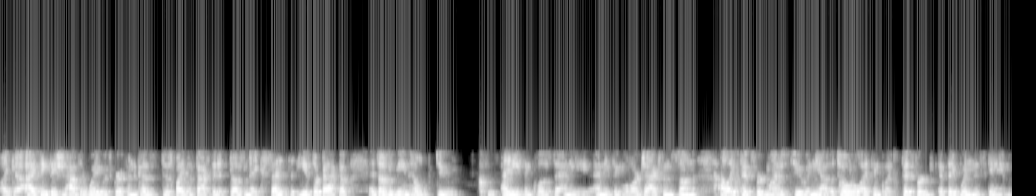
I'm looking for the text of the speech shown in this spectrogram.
like I think they should have their way with Griffin because despite the fact that it does make sense that he's their backup, it doesn't mean he'll do anything close to any anything Lamar Jackson's done. I like Pittsburgh minus two, and yeah, the total. I think like Pittsburgh, if they win this game,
